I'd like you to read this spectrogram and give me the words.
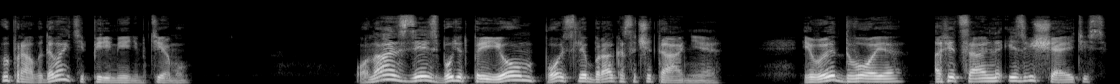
Вы правы, давайте переменим тему». «У нас здесь будет прием после бракосочетания, и вы двое официально извещаетесь,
